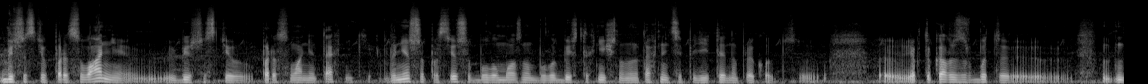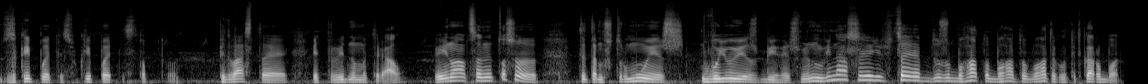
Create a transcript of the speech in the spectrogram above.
В більшості в пересуванні, в більшості в пересуванні техніки. Раніше простіше було, можна було більш технічно на техніці підійти, наприклад, е, як то кажуть, зробити, закріпитись, укріпитись, тобто підвести відповідний матеріал. Війна це не то, що ти там штурмуєш, воюєш, бігаєш. Війна це дуже багато, багато, багато клопітка роботи.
